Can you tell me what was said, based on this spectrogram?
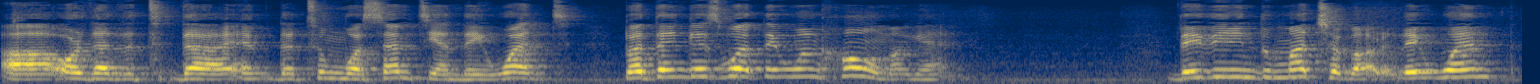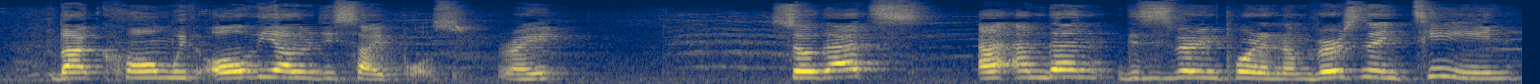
uh, or that the, the the tomb was empty, and they went. But then guess what? They went home again. They didn't do much about it. They went back home with all the other disciples, right? So that's, Uh, and then this is very important. On verse 19,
